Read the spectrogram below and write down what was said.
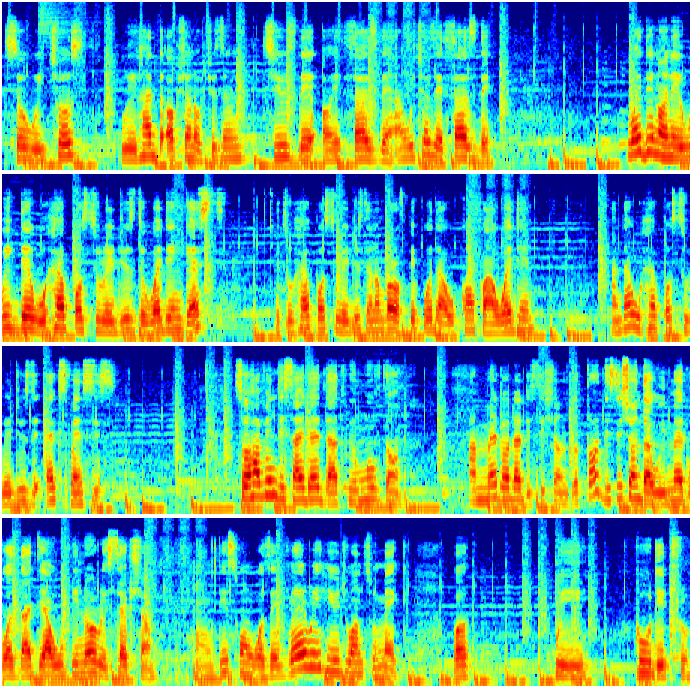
So we chose we had the option of choosing Tuesday or a Thursday, and we chose a Thursday. Wedding on a weekday will help us to reduce the wedding guests. It will help us to reduce the number of people that will come for our wedding, and that will help us to reduce the expenses. So, having decided that, we moved on and made other decisions. The third decision that we made was that there would be no reception. Hmm, this one was a very huge one to make, but we pulled it through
